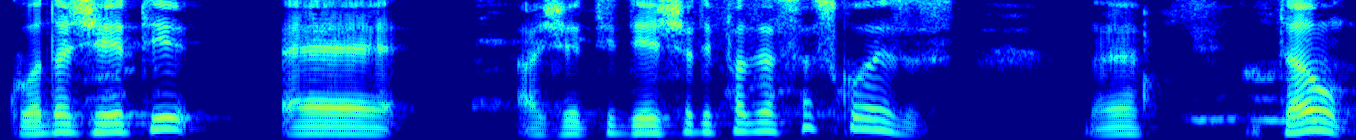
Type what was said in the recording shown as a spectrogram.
Quando a gente é, a gente deixa de fazer essas coisas, né? Então,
